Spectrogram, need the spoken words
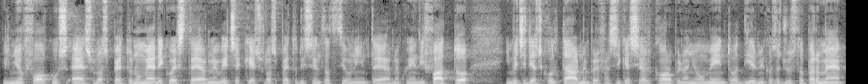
il mio focus è sull'aspetto numerico esterno invece che sull'aspetto di sensazioni interne. Quindi di fatto, invece di ascoltarmi per far sì che sia il corpo in ogni momento a dirmi cosa è giusto per me,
